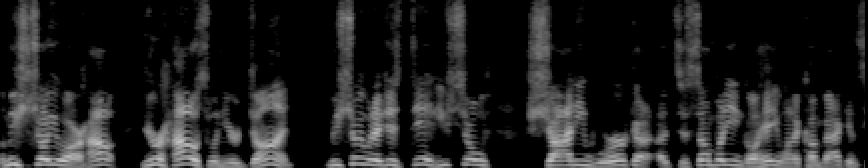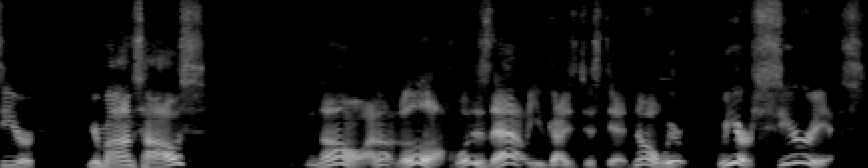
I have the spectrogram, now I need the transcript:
Let me show you our house, your house when you're done. Let me show you what I just did. You show shoddy work uh, to somebody and go, "Hey, you want to come back and see your your mom's house?" No, I don't. Ugh, what is that? you guys just did? No, we're we are serious.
